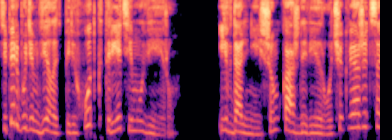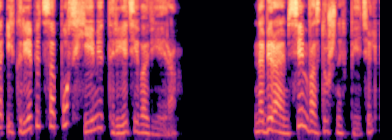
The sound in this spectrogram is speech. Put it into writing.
Теперь будем делать переход к третьему вееру. И в дальнейшем каждый веерочек вяжется и крепится по схеме третьего веера. Набираем 7 воздушных петель.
